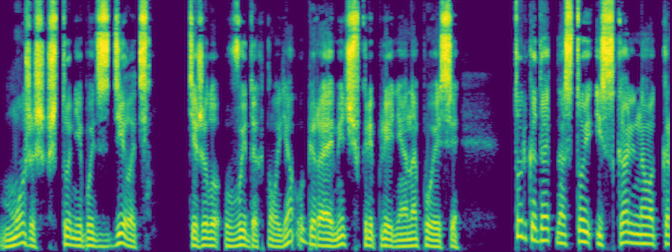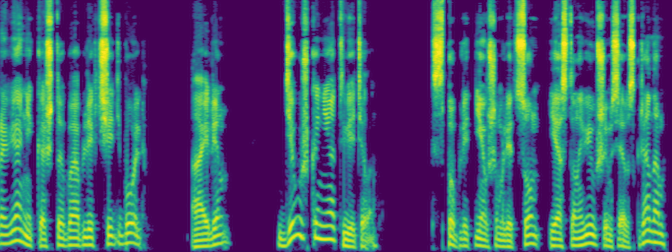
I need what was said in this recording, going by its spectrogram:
«Можешь что-нибудь сделать?» Тяжело выдохнул я, убирая меч в крепление на поясе. «Только дать настой из скального кровяника, чтобы облегчить боль». «Айлен?» Девушка не ответила. С побледневшим лицом и остановившимся взглядом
